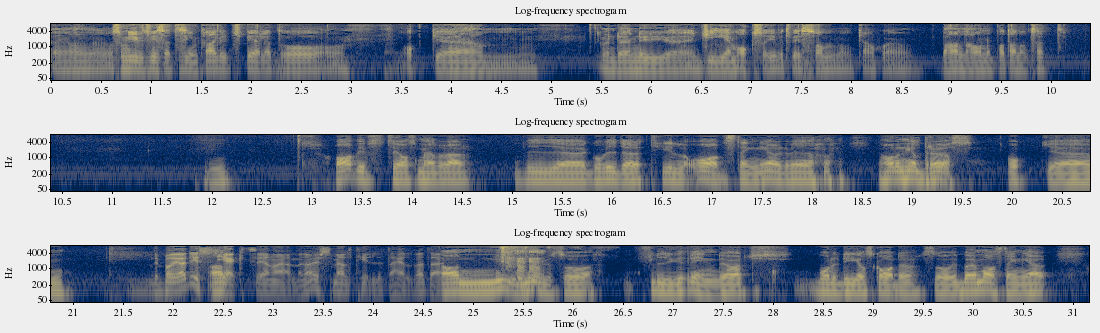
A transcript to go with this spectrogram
eh, som givetvis sätter sin prägel på spelet och, och eh, under en ny eh, GM också givetvis som kanske behandlar honom på ett annat sätt. Ja, vi får se vad som händer där. Vi eh, går vidare till avstängningar. Vi, har en hel drös. Och eh, Det började ju segt NHL, men det har ju smällt till utav helvete. Ja, nu, nu så flyger det in. Det har varit både det och skador. Så vi börjar med avstängningar.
